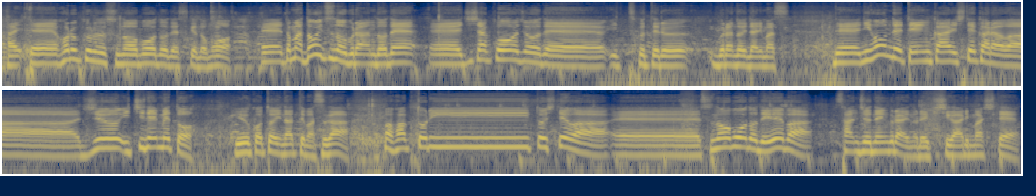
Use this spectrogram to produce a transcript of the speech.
はいえー、ホルクルスノーボードですけども、えーとまあ、ドイツのブランドで、えー、自社工場で作ってるブランドになります。で日本で展開してからは11年目ということになってますが、まあ、ファクトリーとしては、えー、スノーボードで言えば30年ぐらいの歴史がありまして、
